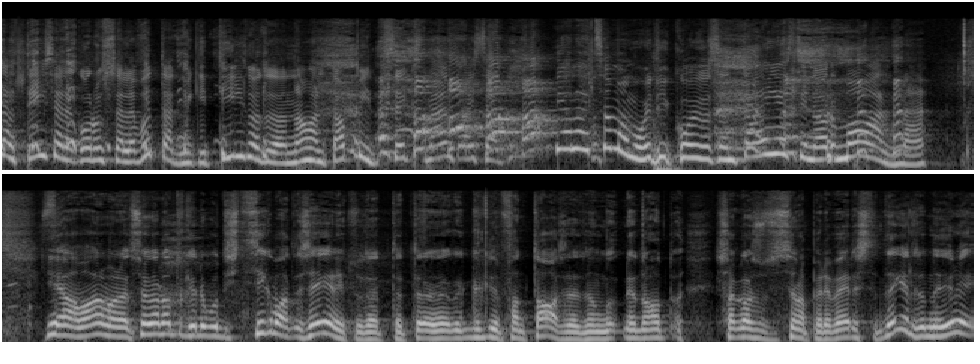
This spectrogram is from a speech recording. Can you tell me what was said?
lähed teisele korrusele, võtad mingid tilgud, nahaaltapid, seksmänguasjad ja lähed samamoodi koju, see on täiesti normaalne. Ja ma arvan, et see on natuke nagu stigmatiseeritud, et, et kõik need fantaasiad on, need on, sa kasutasid sõna perverssed, tegelikult need ei ole,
